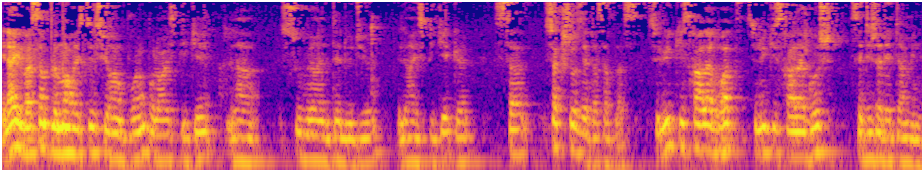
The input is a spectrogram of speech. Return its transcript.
Et là, il va simplement rester sur un point pour leur expliquer la souveraineté de Dieu et leur expliquer que chaque chose est à sa place. Celui qui sera à la droite, celui qui sera à la gauche, c'est déjà déterminé.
